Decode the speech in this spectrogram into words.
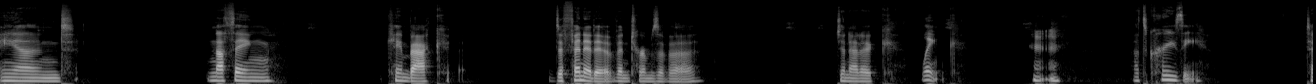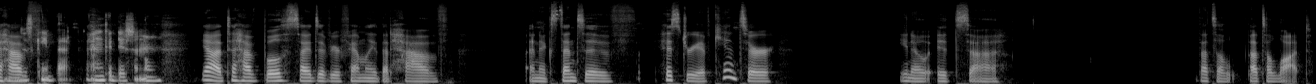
And nothing came back definitive in terms of a genetic link. Mm-mm. That's crazy. To It have just came back unconditional. yeah, to have both sides of your family that have an extensive history of cancer, you know, it's uh that's a that's a lot.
